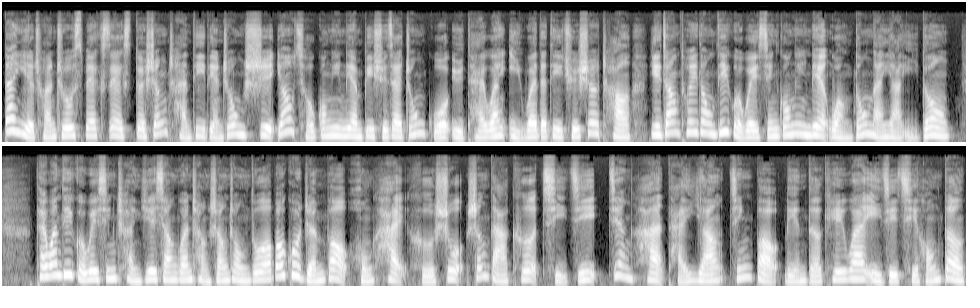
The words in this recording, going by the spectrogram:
但也传出 SpaceX 对生产地点重视，要求供应链必须在中国与台湾以外的地区设厂，也将推动低轨卫星供应链往东南亚移动。台湾低轨卫星产业相关厂商众多，包括人保、鸿海、和硕、升达科、启基、建汉、台阳、金宝、联德 KY 以及启宏等，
